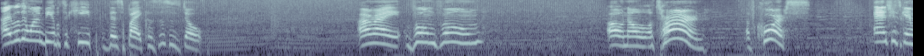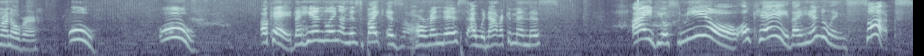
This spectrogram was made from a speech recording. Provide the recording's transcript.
I really want to be able to keep this bike cuz this is dope. All right, boom boom. Oh no, a turn. Of course. And she's getting run over. Ooh. Ooh. Okay, the handling on this bike is horrendous. I would not recommend this. Ay, Dios mío. Okay, the handling sucks.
